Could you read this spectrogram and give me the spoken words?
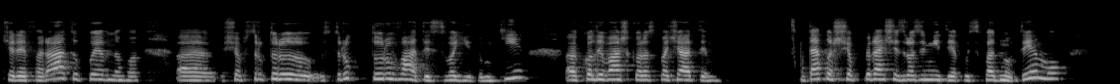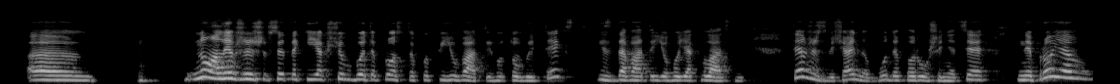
чи реферату певного, е, щоб структуру, структурувати свої думки, е, коли важко розпочати. Також, щоб краще зрозуміти якусь складну тему. Е, Ну, але вже ж все-таки, якщо ви будете просто копіювати готовий текст і здавати його як власний, це вже, звичайно, буде порушення. Це не прояв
